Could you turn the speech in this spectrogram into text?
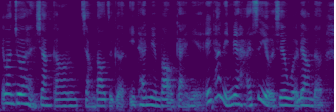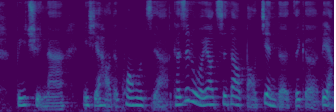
要不然就会很像刚刚讲到这个一胎面包的概念，哎，它里面还是有一些微量的 B 群啊，一些好的矿物质啊。可是如果要吃到保健的这个量，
